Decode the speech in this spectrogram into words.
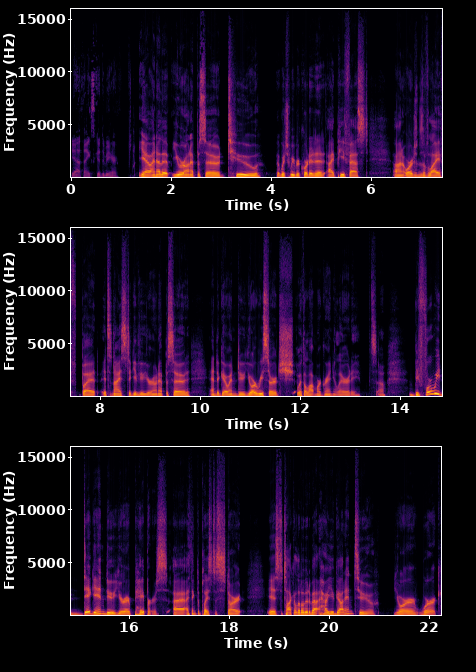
Yeah, thanks. Good to be here. Yeah, I know that you were on episode two, which we recorded at IP Fest on origins of life, but it's nice to give you your own episode and to go and do your research with a lot more granularity. So, before we dig into your papers, uh, I think the place to start is to talk a little bit about how you got into your work,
